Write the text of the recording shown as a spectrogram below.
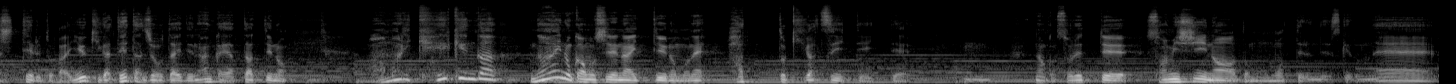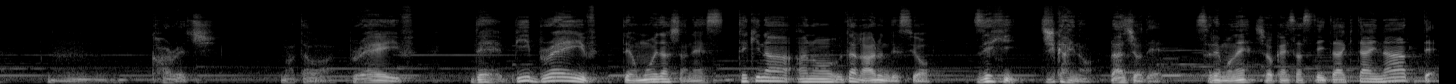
してるとか勇気が出た状態で何かやったっていうのあまり経験がないのかもしれないっていうのもねはっと気がついていて、うん、なんかそれって寂しいなとも思ってるんですけどね。うん、courage または brave で be brave って思い出したね。素敵なあの歌があるんですよ。ぜひ次回のラジオでそれもね紹介させていただきたいなって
